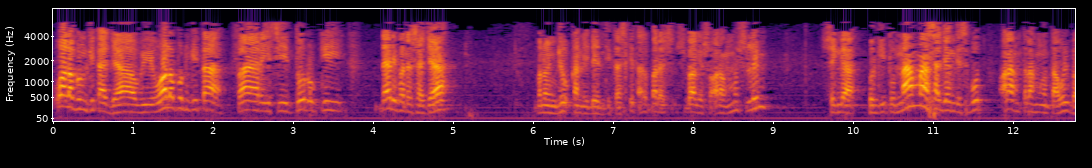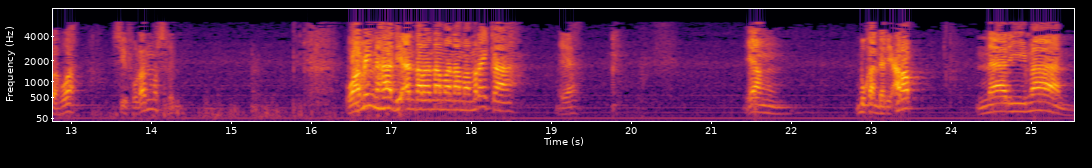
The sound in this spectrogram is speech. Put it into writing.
Walaupun kita Jawi, walaupun kita Farisi, Turki, daripada saja menunjukkan identitas kita sebagai seorang muslim sehingga begitu nama saja yang disebut orang telah mengetahui bahwa si fulan muslim. Wa minha di antara nama-nama mereka ya yang bukan dari Arab Nariman,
